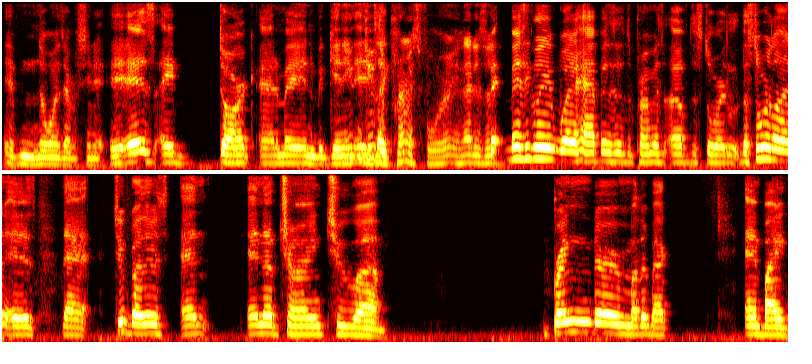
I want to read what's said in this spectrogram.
if no one's ever seen it. It is a dark anime in the beginning. You can give like the premise for it, and that is a basically what happens is the premise of the story the storyline is that two brothers and end up trying to um, bring their mother back and by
